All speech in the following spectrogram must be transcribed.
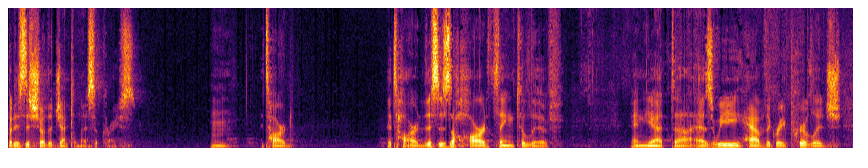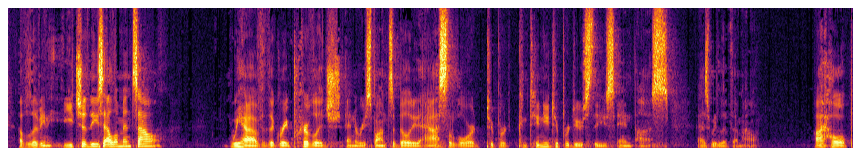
But does this show the gentleness of Christ? Hmm. It's hard. It's hard. This is a hard thing to live. And yet, uh, as we have the great privilege of living each of these elements out, we have the great privilege and the responsibility to ask the Lord to continue to produce these in us as we live them out. I hope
